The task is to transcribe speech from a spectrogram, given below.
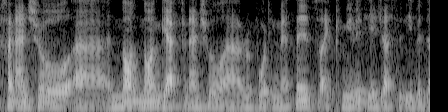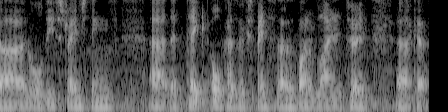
financial uh, non non GAAP financial uh, reporting methods like community adjusted EBITDA and all these strange things uh, that take all kinds of expenses out of the bottom line and turn uh, like a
